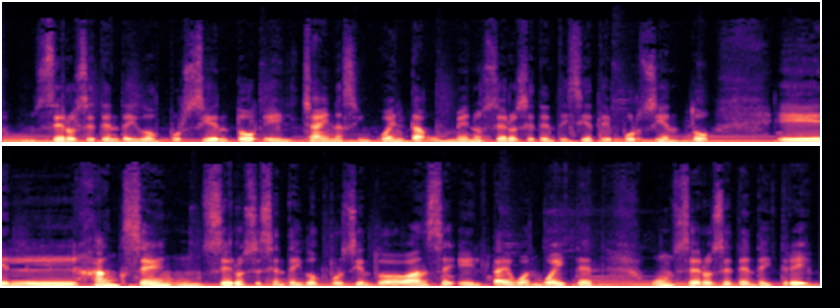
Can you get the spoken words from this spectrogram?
un 0,72%, el China 50 un menos 0,77%, el Hang Seng un 0,62% de avance, el Taiwan Weighted un 0,73%,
